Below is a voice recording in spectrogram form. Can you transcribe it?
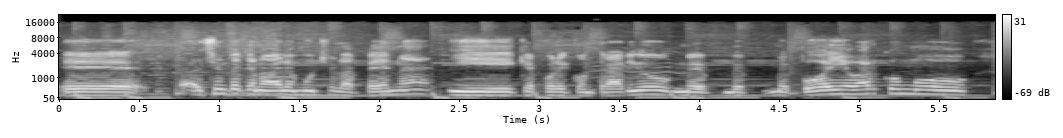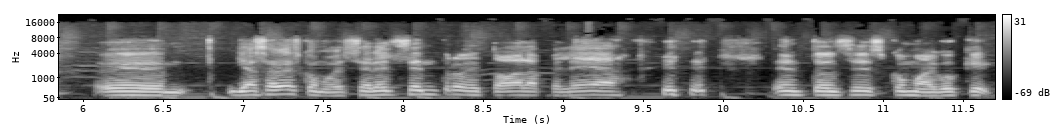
Eh, siento que no vale mucho la pena y que por el contrario me, me, me puedo llevar como ya sabes, como ser el centro de toda la pelea. Entonces, como algo que,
